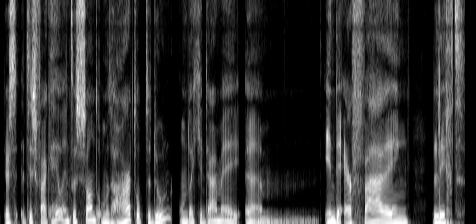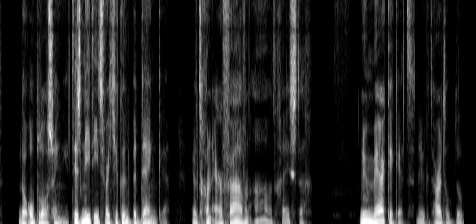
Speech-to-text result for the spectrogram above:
dus het is vaak heel interessant om het hardop te doen, omdat je daarmee um, in de ervaring ligt de oplossing. Het is niet iets wat je kunt bedenken. Je moet gewoon ervaren van, ah, wat geestig. Nu merk ik het, nu ik het hardop doe.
